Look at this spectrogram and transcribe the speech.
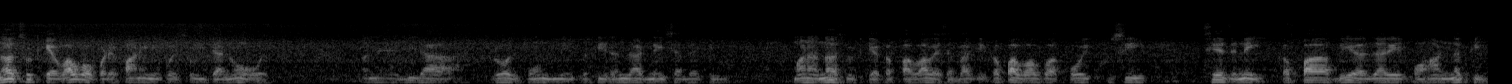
ન છૂટકે વાવવો પડે, પાણીની કોઈ સુવિધા ન હોય. અને બીજા રોજ ભૂંડની બધી રંજાડને હિસાબેથી માણા ન છૂટકે કપા વાવે છે. બાકી કપા વાવવા કોઈ ખુશી છે જ નહીં. કપા બે હજારે પહોંણ નથી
